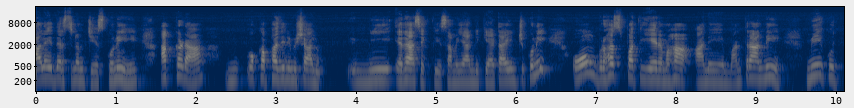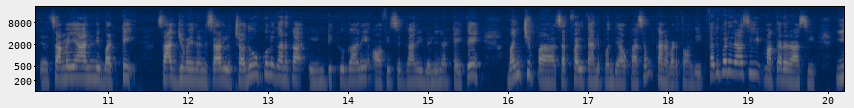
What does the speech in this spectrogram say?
ఆలయ దర్శనం చేసుకొని అక్కడ ఒక పది నిమిషాలు మీ యథాశక్తి సమయాన్ని కేటాయించుకుని ఓం బృహస్పతి ఏ నమః అనే మంత్రాన్ని మీకు సమయాన్ని బట్టి సాధ్యమైనన్ని సార్లు చదువుకుని కనుక ఇంటికి కానీ ఆఫీస్కి కానీ వెళ్ళినట్టయితే మంచి ప సత్ఫలితాన్ని పొందే అవకాశం కనబడుతోంది. తదుపరి రాశి మకర రాశి. ఈ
